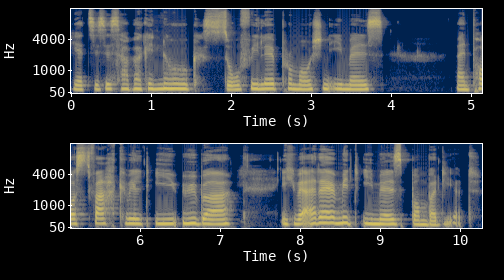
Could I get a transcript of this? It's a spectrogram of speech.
jetzt ist es aber genug, so viele Promotion-E-Mails, mein Postfach quillt i über, ich werde mit E-Mails bombardiert.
